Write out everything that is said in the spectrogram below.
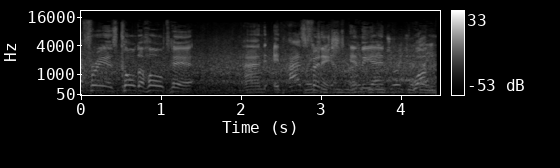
Referee has called a halt here, and it has Ladies finished in the end. you've enjoyed your One.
